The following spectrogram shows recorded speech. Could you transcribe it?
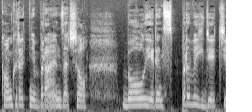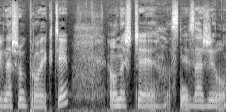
konkrétne Brian, začal, bol jeden z prvých detí v našom projekte. On ešte vlastne zažil,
